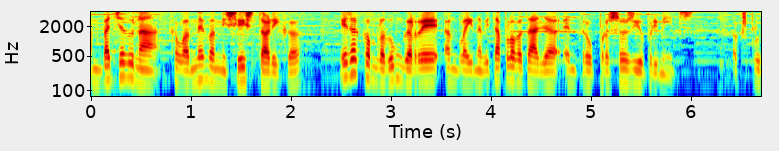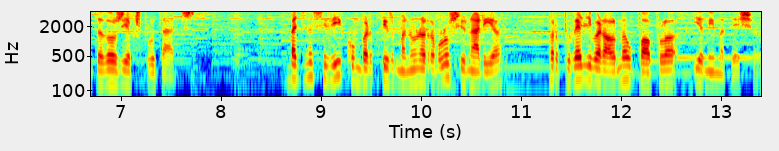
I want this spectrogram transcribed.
Em vaig adonar que la meva missió històrica era com la d'un guerrer en la inevitable batalla entre opressors i oprimits, explotadors i explotats. Vaig decidir convertir-me en una revolucionària per poder alliberar el meu poble i a mi mateixa.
